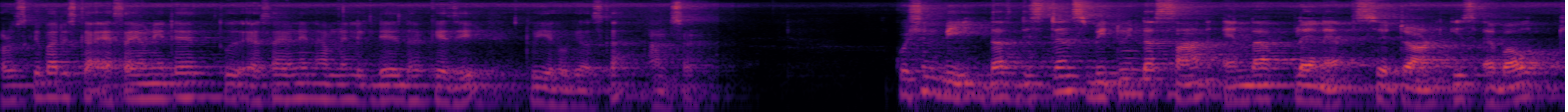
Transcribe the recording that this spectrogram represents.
और उसके बाद इसका ऐसा यूनिट है तो ऐसा यूनिट हमने लिख दिया इधर के जी तो ये हो गया उसका answer question B the distance between the sun and the planet Saturn is about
